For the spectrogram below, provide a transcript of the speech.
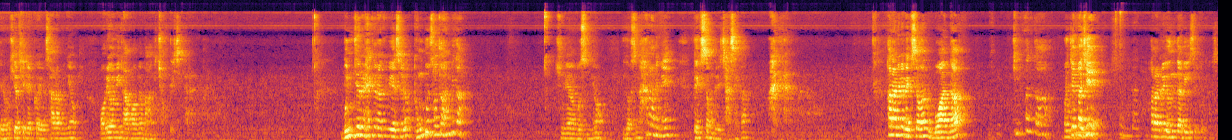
여러분 기억해야 될 거예요. 사람은요 어려움이 다가오면 마음이 좁혀진다는 거예요. 문제를 해결하기 위해서요 동분서주합니다. 중요한 것은요 이것은 하나님의 백성들의 자세가 아니라는 거예요. 하나님의 백성은 뭐한다? 기도한다. 언제까지? 하나님의 응답이 있을 때까지.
